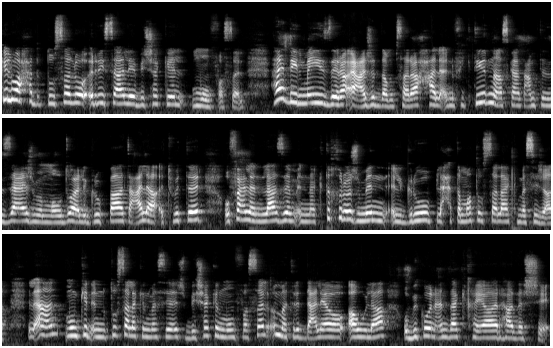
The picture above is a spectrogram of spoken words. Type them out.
كل واحد بتوصله الرسالة بشكل منفصل. هذه الميزة رائعة جدا بصراحة لأنه في كتير ناس كانت عم تنزعج من موضوع ال groups على تويتر وفعلا لازم إنك تخرج من ال group لحتى ما توصلك messages. الآن ممكن إنه توصلك ال message بشكل منفصل إما ترد عليه أو لا وبيكون عندك خيار هذا الشيء.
